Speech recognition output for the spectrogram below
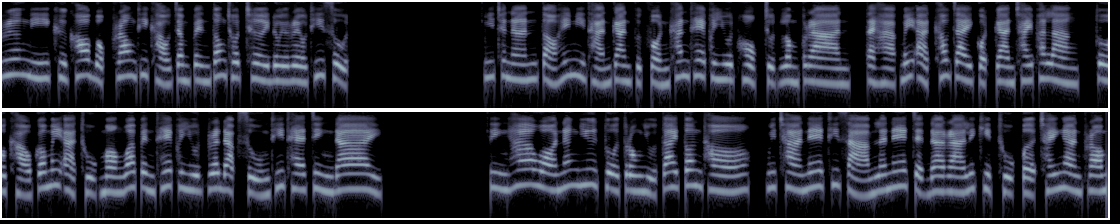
เรื่องนี้คือข้อบกพร่องที่เขาจำเป็นต้องชดเชยโดยเร็วที่สุดมิฉะนั้นต่อให้มีฐานการฝึกฝนขั้นเทพยุทธ์6จุดลมปราณ แต่หากไม่อาจเข้าใจกฎการใช้พลัง ตัวเขาก็ไม่อาจถูกมองว่าเป็นเทพยุทธ์ระดับสูงที่แท้จริงได้ติงห้าวอนั่งยืดตัวตรงอยู่ใต้ต้นท้อ วิชาเนตที่สามและเนตเจ็ดดาราลิขิตถูกเปิดใช้งานพร้อม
